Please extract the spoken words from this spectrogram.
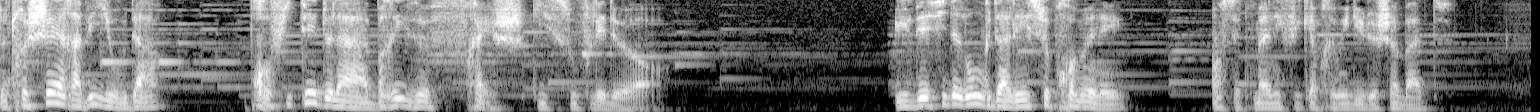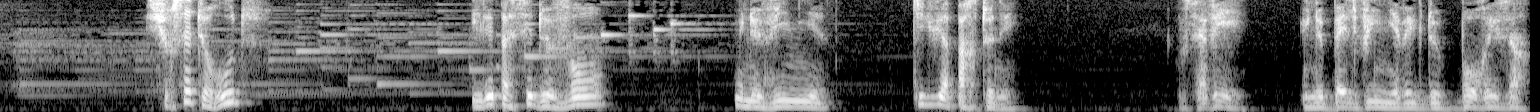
notre cher Rabbi Yehuda profitait de la brise fraîche qui soufflait dehors. Il décida donc d'aller se promener en cette magnifique après-midi de Shabbat. Sur cette route, il est passé devant une vigne qui lui appartenait. Vous savez, une belle vigne avec de beaux raisins,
